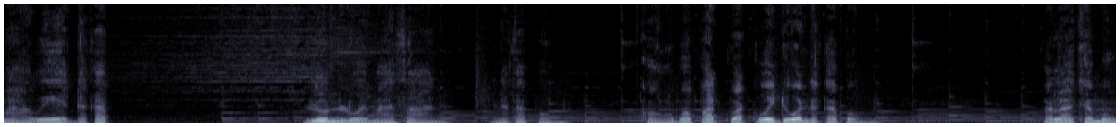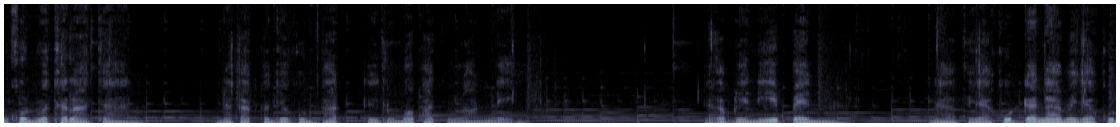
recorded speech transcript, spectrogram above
มหาเวทนะครับ รุ่นรวยมหาศาลนะครับ ผมของหลวงพ่อพัดวัดห้วยด้วนนะครับ ผม พระราชมงคลวัชราจารย์นะครับท่านเจ้าคุณพัดหรือหลวงพ่อพัดของเรานั่นเองนะครับเหรียญนี้เป็นนะพญาครุดด้านหน้าพญาครุ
